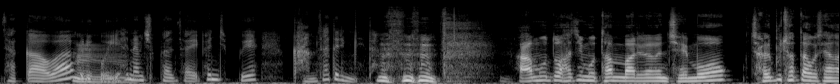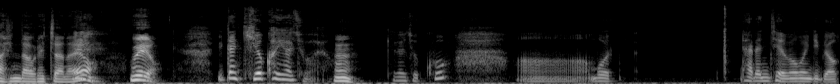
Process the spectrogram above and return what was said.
작가와 그리고 음. 이 해남 출판사의 편집부에 감사드립니다. 아무도 하지 못한 말이라는 제목 잘 붙였다고 생각하신다고 그랬잖아요. 네. 왜요? 일단 기억하기가 좋아요. 응. 걔가 좋고 어뭐 다른 제목은 이제 몇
